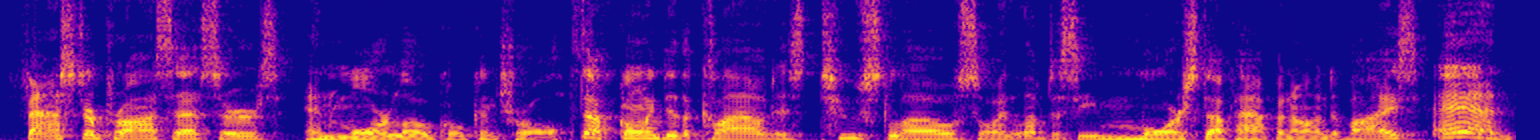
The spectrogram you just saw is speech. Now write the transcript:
faster processors and more local control. Stuff going to the cloud is too slow, so I'd love to see more stuff happen on device. And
